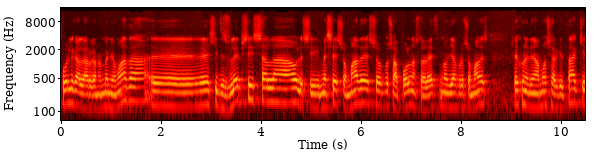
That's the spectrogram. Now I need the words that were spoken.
πολύ καλά οργανωμένη ομάδα. Ε, έχει τις βλέψεις, αλλά όλες οι μεσαίες ομάδες, όπως ο Απόλυνα, το Ρέθιμο, διάφορες ομάδες έχουν δυναμώσει αρκετά και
